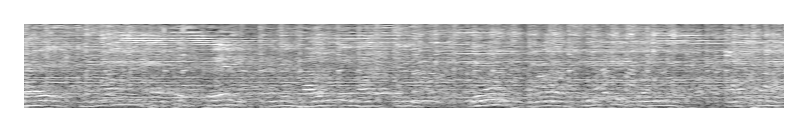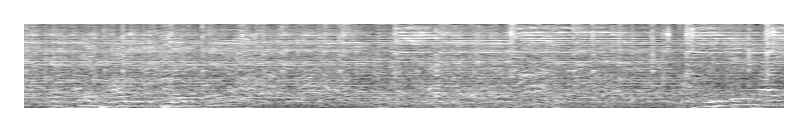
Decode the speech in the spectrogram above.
જ્યારે ભગવાનની સાથે પ્રેમ અને ભાવની વાત કરી. એવો જ અમારા સુરતી સ્વામીનો આપણા પ્રત્યે ભાવ અને પ્રેમ છે. નીતિનભાઈ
